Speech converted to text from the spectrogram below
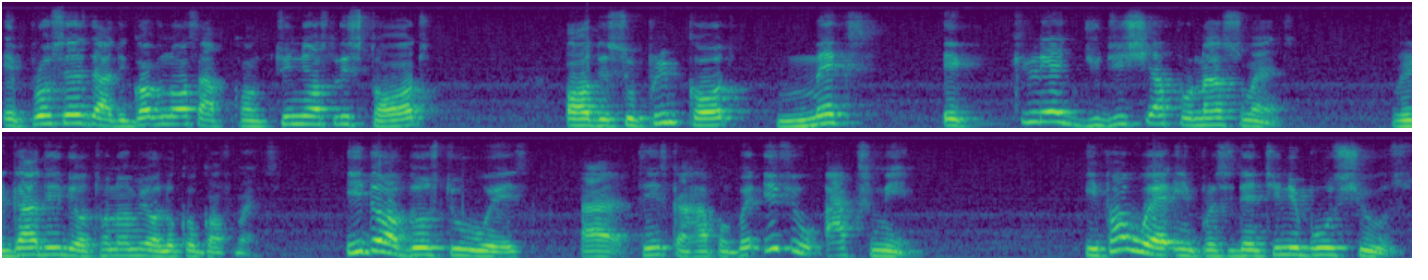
A process that the governors have continuously stored, or the Supreme Court makes a clear judicial pronouncement regarding the autonomy of local government. Either of those two ways, uh, things can happen. But if you ask me, if I were in President Tinubu's shoes,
